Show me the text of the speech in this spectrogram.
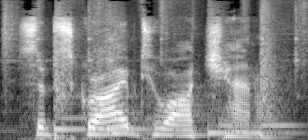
Subscribe to our channel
